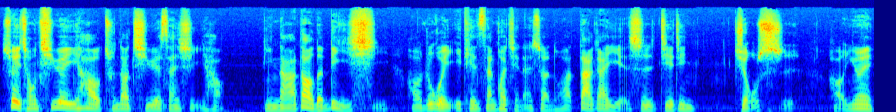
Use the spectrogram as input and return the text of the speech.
所以从七月一号存到七月三十一号，你拿到的利息，好，如果以一天三块钱来算的话，大概也是接近九十。好，因为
